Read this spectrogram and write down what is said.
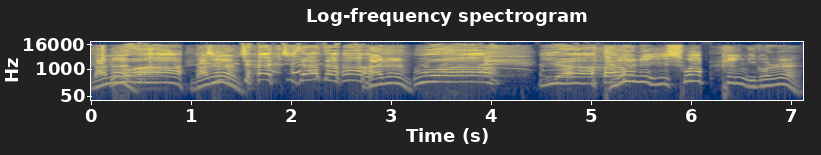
나는- 우와 나는 진짜 지사다. 나는 우와 이야. 당연히 이 스와핑 이거를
